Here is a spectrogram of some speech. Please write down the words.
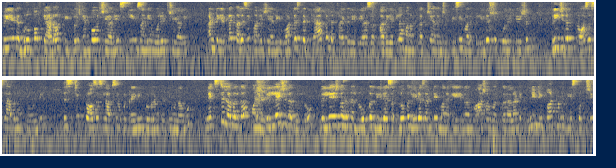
create a group of cadre of people empower చేయాలి స్కీమ్స్ అన్ని ఓరియంట్ చేయాలి. అంటే ఎట్లా కలిసి పని చేయాలి? What is the gap in the tribal areas అది ఎట్లా మనం ప్లగ్ చేయాలని చెప్పేసి వాళ్ళకి leadership orientation regional process lab అని ఒకటి ఉంది. డిస్ట్రిక్ట్ ప్రాసెస్ ల్యాబ్స్ ఒక ట్రైనింగ్ ప్రోగ్రామ్ పెట్టి ఉన్నాము. నెక్స్ట్ లెవెల్గా మన విలేజ్ లెవెల్లో విలేజ్లో ఉన్న లోకల్ లీడర్స్ లోకల్ లీడర్స్ అంటే మన ఏఎన్ఎం ఆశా వర్కర్ అలాంటి అన్ని డిపార్ట్మెంట్ తీసుకొచ్చి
